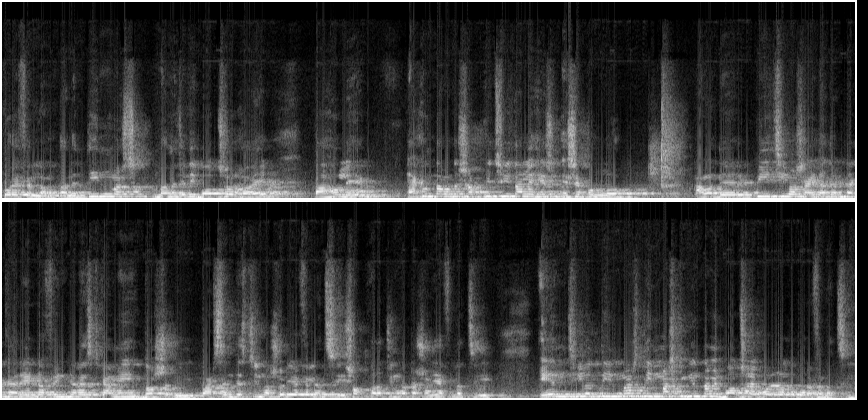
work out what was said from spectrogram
করে ফেললাম। তাহলে তিন মাস মানে যদি বছর হয়, তাহলে এখন তো আমাদের সবকিছুই তাহলে হেস- এসে পড়ল। আমাদের পি ছিল ষাট হাজার টাকা রেট অফ ইন্টারেস্টকে আমি দশ পার্সেন্টেজ চিহ্ন সরিয়ে ফেলেছি শতকরা চিহ্নটা সরিয়ে ফেলেছি। এন ছিল তিন মাস, তিন মাসকে কিন্তু আমি বছরে পরিণত করে ফেলেছি।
